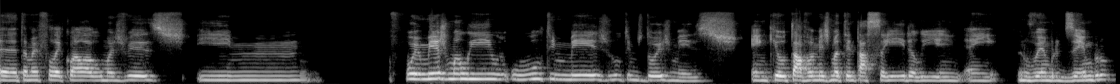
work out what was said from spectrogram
Uh, também falei com ela algumas vezes e hum, foi mesmo ali o, último mês, os últimos dois meses, em que eu estava mesmo a tentar sair ali em, em novembro, dezembro,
